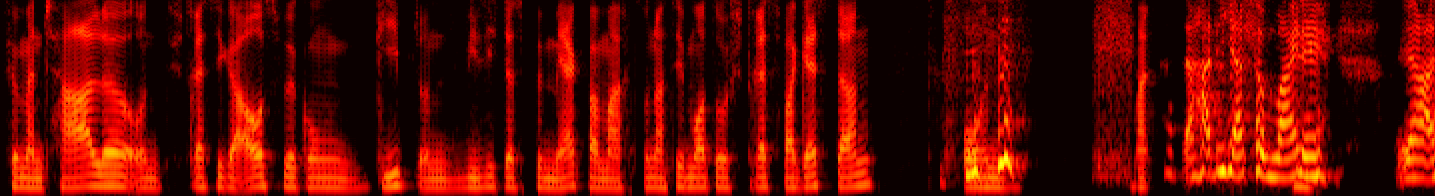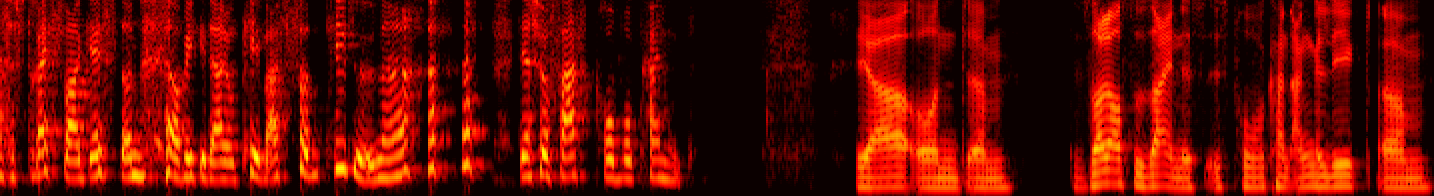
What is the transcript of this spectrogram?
für mentale und stressige Auswirkungen gibt und wie sich das bemerkbar macht, so nach dem Motto: „Stress war gestern“ und Da hatte ich ja schon meine ja, also Stress war gestern, da habe ich gedacht: „Okay, was für 'n Titel, ne?“ Der ist schon fast provokant. Ja, und, ähm, soll auch so sein, es ist provokant angelegt. Ähm,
